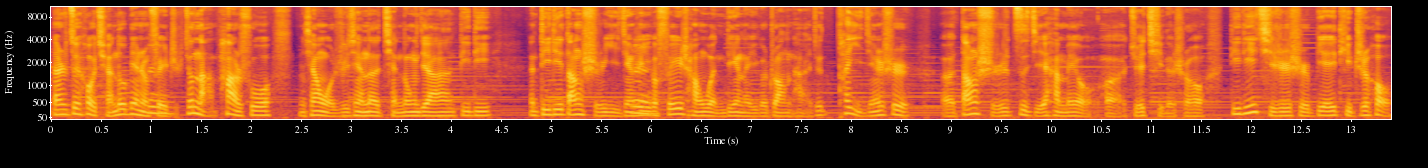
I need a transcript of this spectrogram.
但是最后全都变成废纸。就哪怕说你像我之前的前东家滴滴，那滴滴当时已经是一个嗯非常稳定的一个状态，就它已经是呃当时字节还没有呃崛起的时候，滴滴其实是 BAT 之后。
